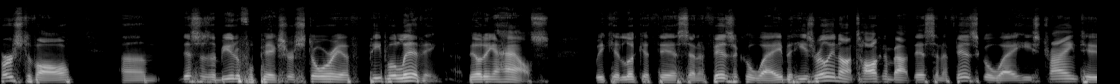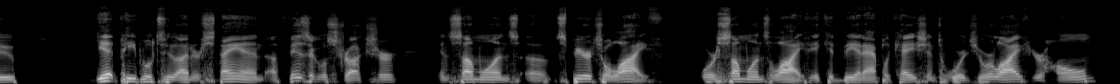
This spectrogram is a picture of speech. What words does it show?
First of all, um, this is a beautiful picture, story of people living, uh, building a house we could look at this in a physical way, but he's really not talking about this in a physical way. He's trying to get people to understand a physical structure in someone's uh, spiritual life or someone's life. It could be an application towards your life, your home,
